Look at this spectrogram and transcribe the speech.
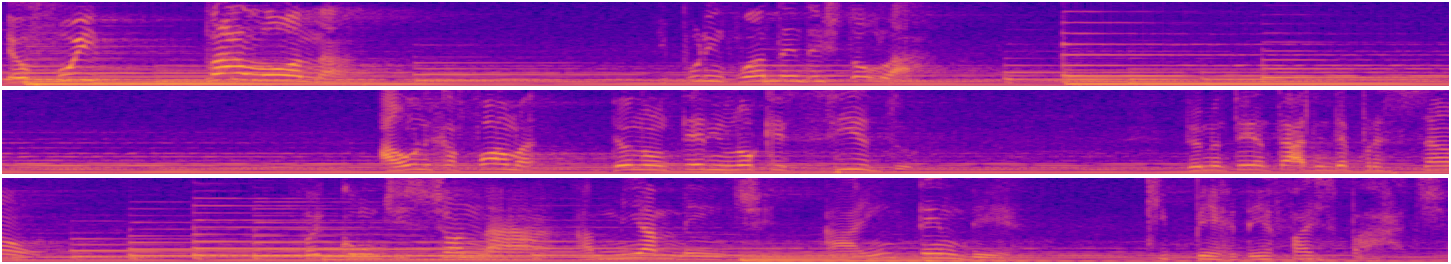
Eu fui para lona. E por enquanto ainda estou lá. A única forma de eu não ter enlouquecido, de eu não ter entrado em depressão, foi condicionar a minha mente a entender que perder faz parte.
